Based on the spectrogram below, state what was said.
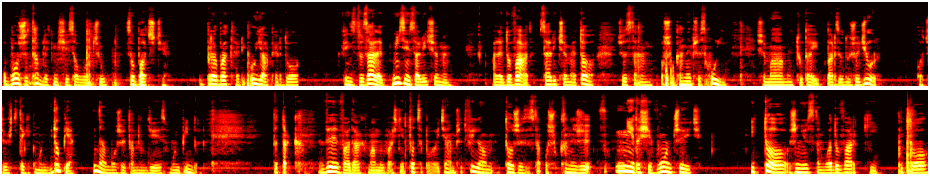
o Boże, tablet mi się załączył. Zobaczcie. Brak baterii. O ja. Więc do zalet nic nie zaliczymy. Ale do wad zaliczymy to, że zostałem oszukany przez chuj. Że mamy tutaj bardzo dużo dziur. Oczywiście tak jak mój w dupie. No może tam gdzie jest mój pindol. To tak, w wadach mamy właśnie to, co powiedziałem przed chwilą. To, że zostałem oszukany, że nie da się włączyć. I to, że nie dostałem ładowarki. I to,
